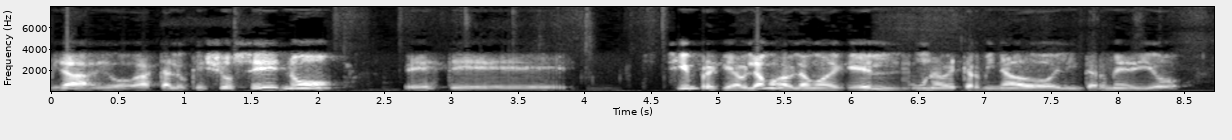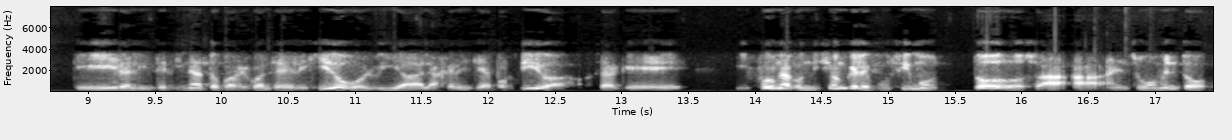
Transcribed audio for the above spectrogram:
Mirá, digo, hasta lo que yo sé, no. Este, siempre que hablamos, hablamos de que él, una vez terminado el intermedio, que era el interinato para el cual se había elegido, volvía a la gerencia deportiva. O sea que, y fue una condición que le pusimos todos a, en su momento,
